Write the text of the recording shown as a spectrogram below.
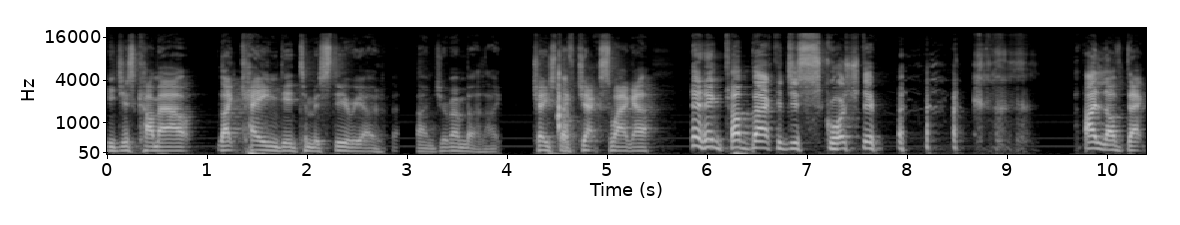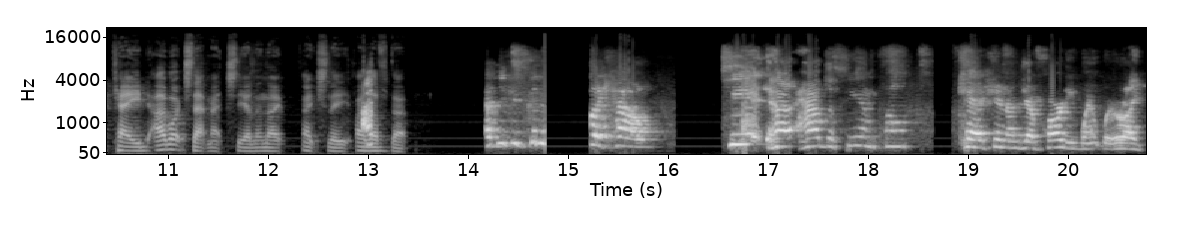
he just come out like Kane did to Mysterio that time. Do you remember? Like chased off Jack Swagger and then come back and just squashed him. I loved that Kane. I watched that match the other night. Actually, I loved that. I think it's gonna be like how see it how, how the CM Punk cash in on Jeff Hardy went, where like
